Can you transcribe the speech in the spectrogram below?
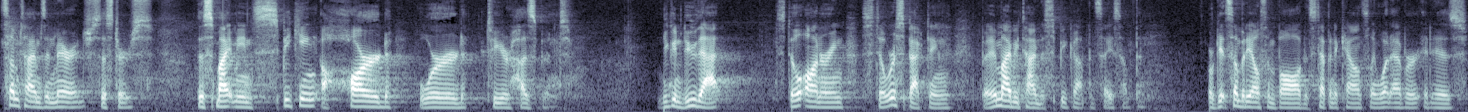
sometimes in marriage, sisters, this might mean speaking a hard word to your husband. You can do that, still honoring, still respecting, but it might be time to speak up and say something. Or get somebody else involved and step into counseling, whatever it is.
